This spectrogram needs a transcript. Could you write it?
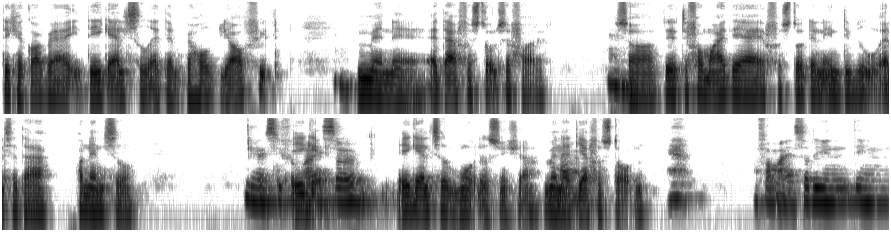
Det kan godt være, at det ikke altid, at den behov bliver opfyldt, men øh, at der er forståelse for det. Mm. Så det, det for mig, det er at forstå den individ, altså der er på den anden side. Vil sige for Ikke- mig, så Ikke altid målet, synes jeg, men at jeg forstår den. Og for mig så er det en, det er en,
